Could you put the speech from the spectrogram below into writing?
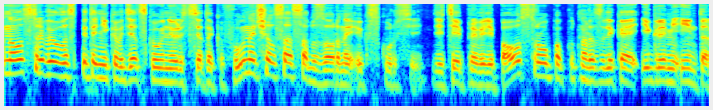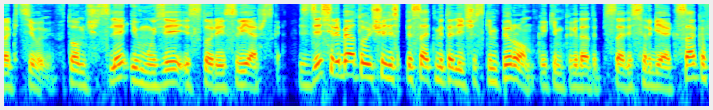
на острове у воспитанников детского университета КФУ начался с обзорной экскурсии. Детей провели по острову, попутно развлекая играми и интерактивами, в том числе и в Музее истории Свияжска. Здесь ребята учились писать металлическим пером, каким когда-то писали Сергей Аксаков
